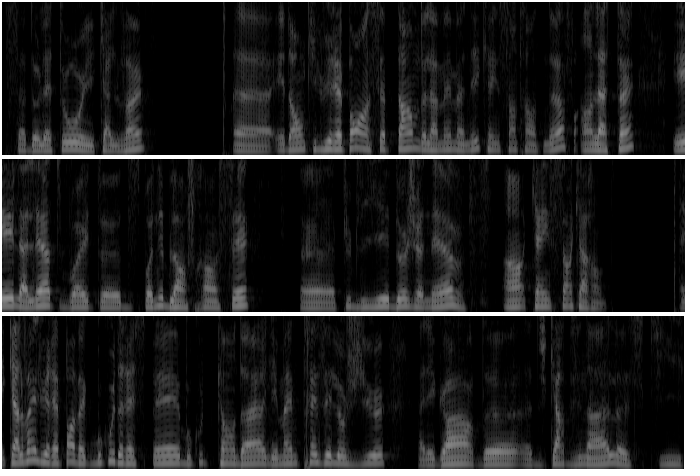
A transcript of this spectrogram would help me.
Sadoletto et Calvin. et donc, il lui répond en septembre de la même année, 1539, en latin, et la lettre va être disponible en français euh, publié de Genève en 1540. Et Calvin lui répond avec beaucoup de respect, beaucoup de candeur. Il est même très élogieux à l'égard euh, du cardinal, ce qui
